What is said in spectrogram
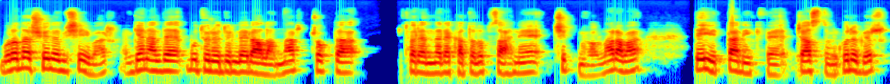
Burada şöyle bir şey var. Genelde bu tür ödülleri alanlar çok da törenlere katılıp sahneye çıkmıyorlar ama David Dunning ve Justin Kruger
